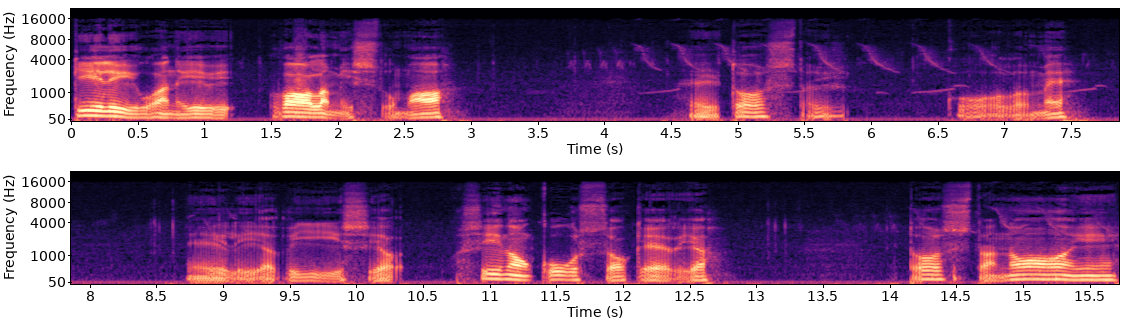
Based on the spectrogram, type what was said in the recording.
kiljuani valmistumaan. Hei tosta kolme, neljä, viisi ja siinä on kuusi sokeria. Tosta noin.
